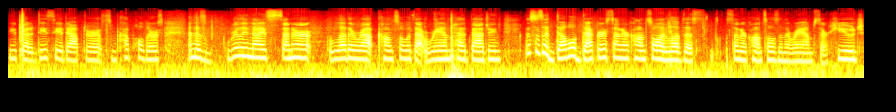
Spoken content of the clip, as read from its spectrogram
You've got a DC adapter, some cup holders, and this really nice center leather wrap console with that Ram head badging. This is a double decker center console. I love this center consoles and the Rams. They're huge.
